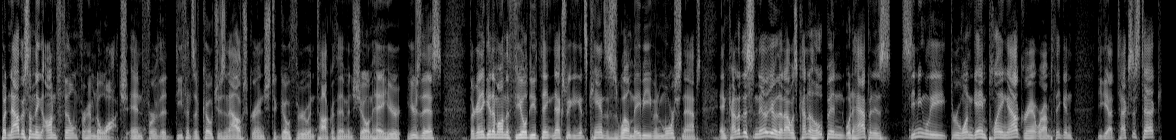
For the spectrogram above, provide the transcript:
But now there's something on film for him to watch, and for the defensive coaches and Alex Grinch to go through and talk with him and show him, hey, here, here's this. They're going to get him on the field. You'd think next week against Kansas as well, maybe even more snaps. And kind of the scenario that I was kind of hoping would happen is seemingly through one game playing out, Grant, where I'm thinking you got Texas Tech,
